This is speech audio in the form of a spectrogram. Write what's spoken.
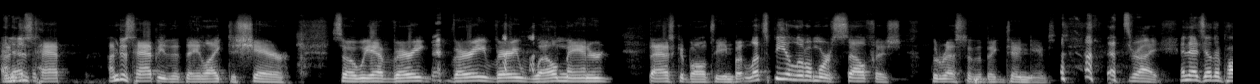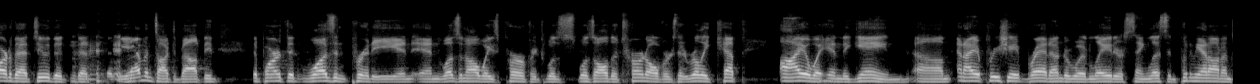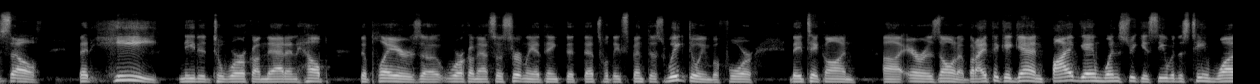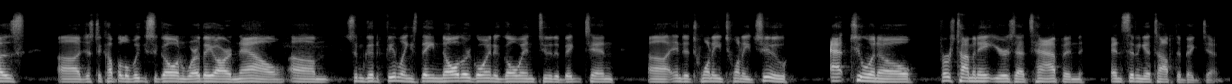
I'm just happy. I'm just happy that they like to share. So we have very, very, very well mannered basketball team, but let's be a little more selfish the rest of the Big Ten games. that's right, and that's the other part of that too that that, that we haven't talked about. The the part that wasn't pretty and and wasn't always perfect was was all the turnovers that really kept Iowa in the game. Um, and I appreciate Brad Underwood later saying, "Listen, putting that on himself that he needed to work on that and help." the players uh, work on that. So certainly, I think that that's what they spent this week doing before they take on uh, Arizona. But I think again, five game win streak. You see where this team was uh, just a couple of weeks ago and where they are now. Um, some good feelings. They know they're going to go into the Big Ten uh, into 2022 at two and zero. Oh. First time in eight years that's happened, and sitting atop the Big Ten.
